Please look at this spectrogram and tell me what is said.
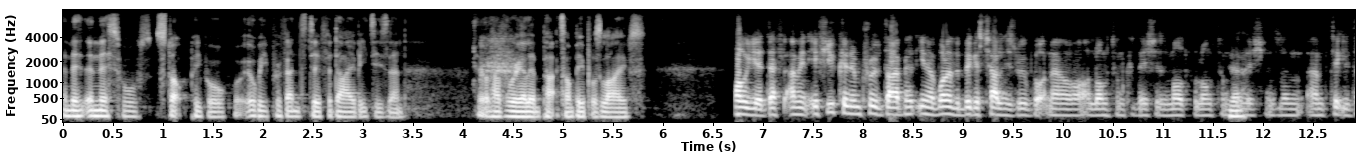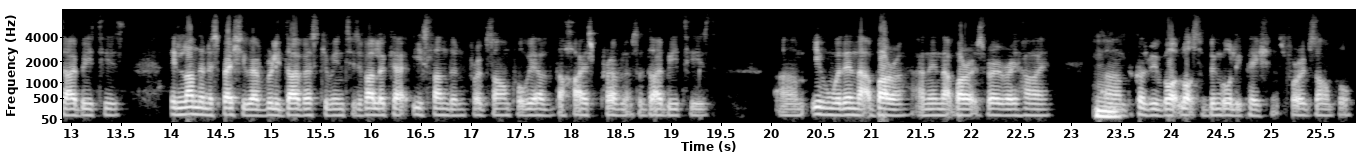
And this, and this will stop people. It'll be preventative for diabetes then. It'll have real impact on people's lives. Oh yeah, definitely. I mean, if you can improve diabetes, you know, one of the biggest challenges we've got now are long-term conditions, multiple long-term Yeah. conditions, and, and particularly diabetes. In London, especially, we have really diverse communities. If I look at East London, for example, we have the highest prevalence of diabetes, um, even within that borough, and in that borough, it's very, very high, Mm, um, because we've got lots of Bengali patients, for example.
